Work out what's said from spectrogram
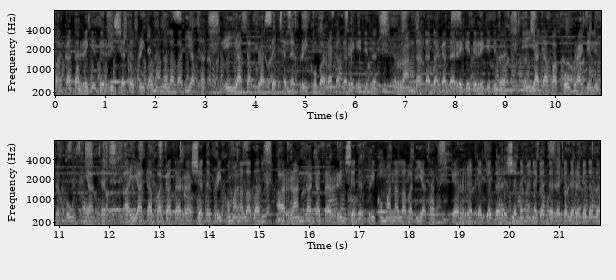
baka da regede risha de briko manala badiata. Yada brasete le briko baragada regedive. Randa da da gada regede regedive. Yada bako brai delivery kosiante. Ayada bagada rasha de briko manalaba. Aranda gada risha de briko manalaba diata. Erede gede risha de menegede regede regede.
